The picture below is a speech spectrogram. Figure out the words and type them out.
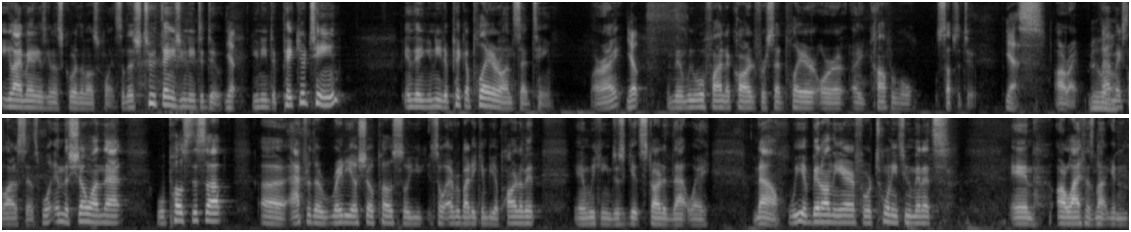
Eli Manning is going to score the most points. So there's two things you need to do. Yep. You need to pick your team, and then you need to pick a player on said team. All right? Yep. And then we will find a card for said player or a, a comparable substitute. Yes. All right. We that will. makes a lot of sense. We'll end the show on that. We'll post this up uh, after the radio show post so you so everybody can be a part of it and we can just get started that way. Now, we have been on the air for 22 minutes and our life has not getting,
